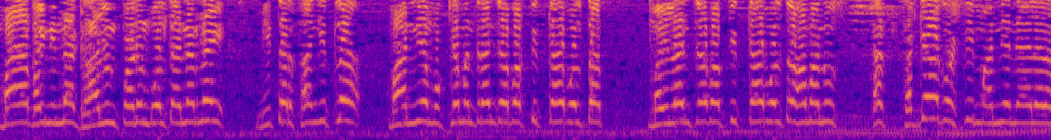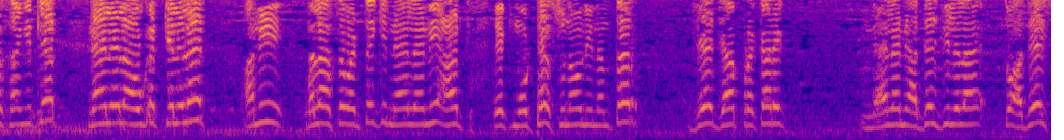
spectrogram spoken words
माया बहिणींना घालून पाडून बोलता येणार नाही. मी तर सांगितलं मान्य मुख्यमंत्र्यांच्या बाबतीत काय बोलतात महिलांच्या बाबतीत काय बोलतो हा माणूस? ह्या सगळ्या गोष्टी मान्य न्यायालयाला सांगितल्यात न्यायालयाला अवगत केलेल्या आहेत. आणि मला असं वाटतं की न्यायालयाने आज एक मोठ्या सुनावणीनंतर जे ज्या प्रकारे न्यायालयाने आदेश दिलेला आहे तो आदेश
